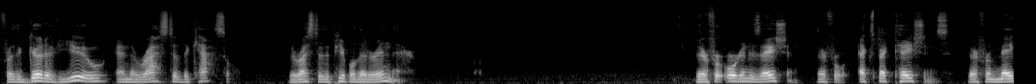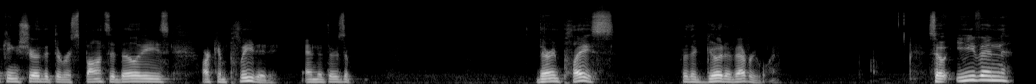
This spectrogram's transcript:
for the good of you and the rest of the castle, the rest of the people that are in there. They're for organization, they're for expectations, they're for making sure that the responsibilities are completed and that there's a they're in place for the good of everyone. So even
